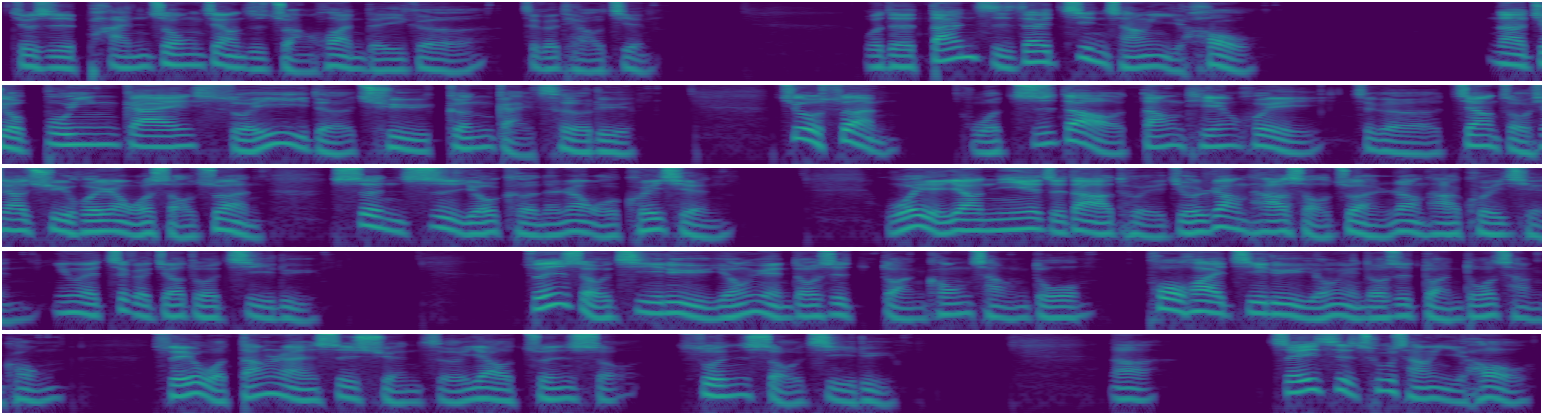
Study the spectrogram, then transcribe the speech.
就是盘中这样子转换的一个这个条件，我的单子在进场以后，那就不应该随意的去更改策略。就算我知道当天会这个这样走下去会让我少赚，甚至有可能让我亏钱，我也要捏着大腿就让他少赚，让他亏钱，因为这个叫做纪律。遵守纪律，永远都是短空长多。破坏纪律永远都是短多长空，所以我当然是选择要遵守遵守纪律。那这一次出场以后，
